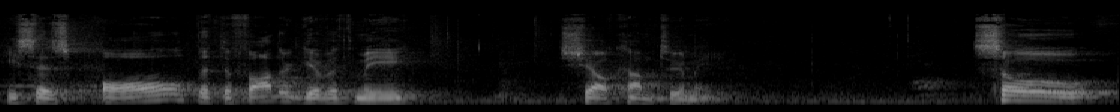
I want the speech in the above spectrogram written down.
he says, All that the Father giveth me shall come to me. So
